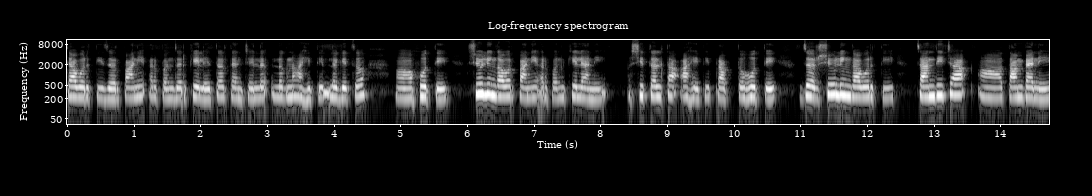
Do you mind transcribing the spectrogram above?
त्यावरती जर पाणी अर्पण जर केले तर त्यांचे ल लग्न आहे ते लगेच होते. शिवलिंगावर पाणी अर्पण केल्याने शीतलता आहे ती प्राप्त होते. जर शिवलिंगावरती चांदीच्या तांब्याने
